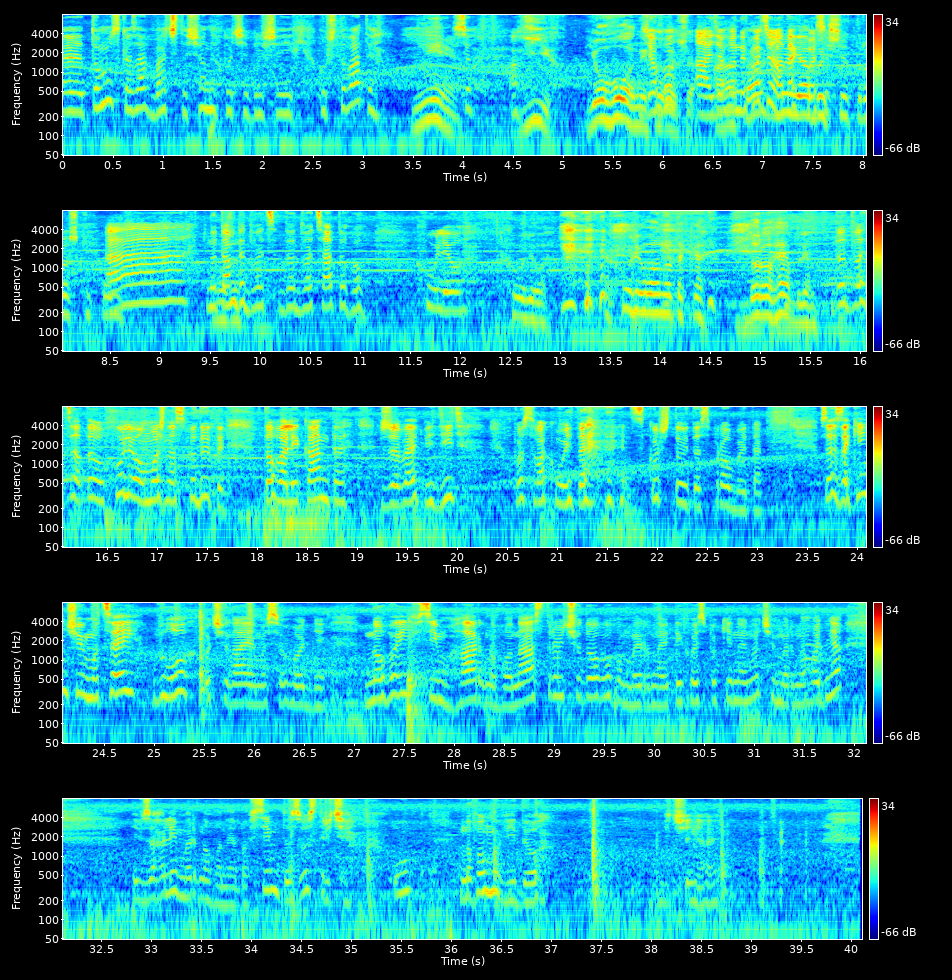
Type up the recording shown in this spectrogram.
е, тому сказав, бачите, що не хоче більше їх куштувати. Ні, Все. А. їх. Його не Його? хочу. А, його не хоче, а би так я би хочеш. ще трошки. А, ну там Може. до 20, до 20-го хуліо. Хуліо. Хуліо воно таке дороге, блін. До 20-го хуліо можна сходити. Хто в Аліканте живе, підіть, посмакуйте, скуштуйте, спробуйте. Все, закінчуємо цей влог. Починаємо сьогодні. Новий всім гарного настрою, чудового, мирної, тихої, спокійної ночі, мирного дня і взагалі мирного неба. Всім до зустрічі у новому відео. Відчиняю.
